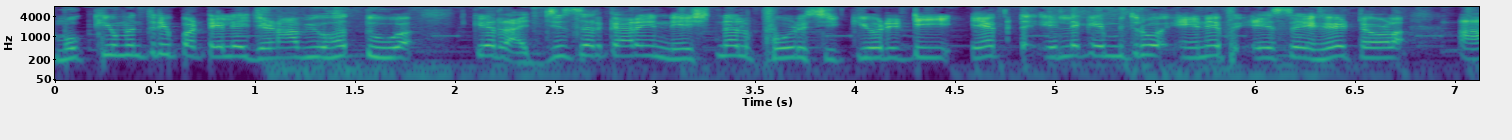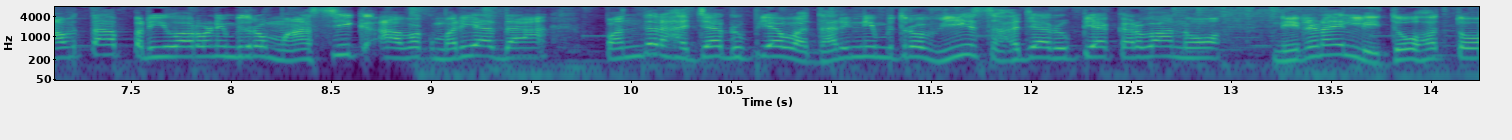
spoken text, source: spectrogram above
મુખ્યમંત્રી પટેલે જણાવ્યું હતું કે, રાજ્ય સરકારે નેશનલ ફૂડ સિક્યોરિટી એક્ટ એટલે કે મિત્રો, એનએફએસએ હેઠળ આવતા પરિવારોની મિત્રો માસિક આવક મર્યાદા પંદર હજાર રૂપિયા વધારીને મિત્રો વીસ હજાર રૂપિયા કરવાનો નિર્ણય લીધો હતો.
